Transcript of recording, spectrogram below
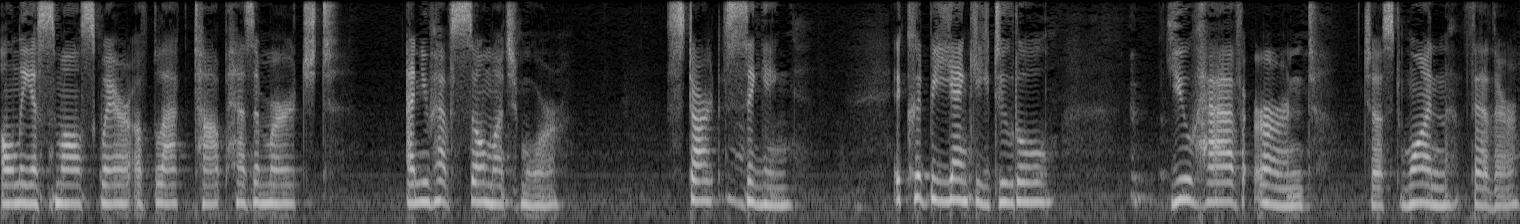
only a small square of black top has emerged, and you have so much more. Start singing. It could be Yankee Doodle, You have earned just one feather.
